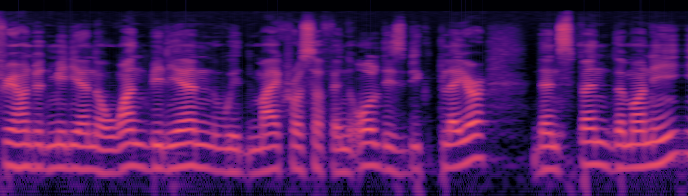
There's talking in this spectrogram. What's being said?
300 million or 1 billion with Microsoft and all these big players then spend the money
